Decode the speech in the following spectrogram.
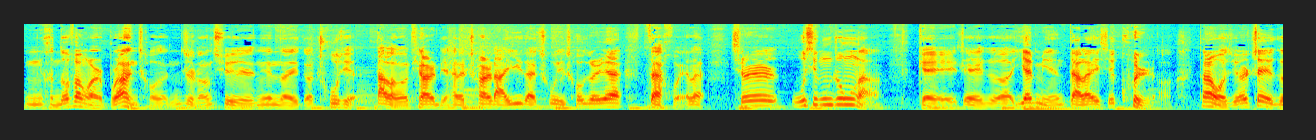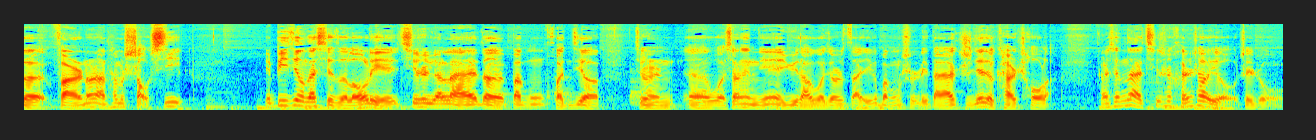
嗯，很多饭馆是不让你抽的，你只能去人家那个出去，大冷的天儿你还得穿着大衣再出去抽根烟再回来，其实无形中啊给这个烟民带来一些困扰，但是我觉得这个反而能让他们少吸，因为毕竟在写字楼里，其实原来的办公环境就是呃，我相信您也遇到过，就是在一个办公室里，大家直接就开始抽了。但是现在其实很少有这种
